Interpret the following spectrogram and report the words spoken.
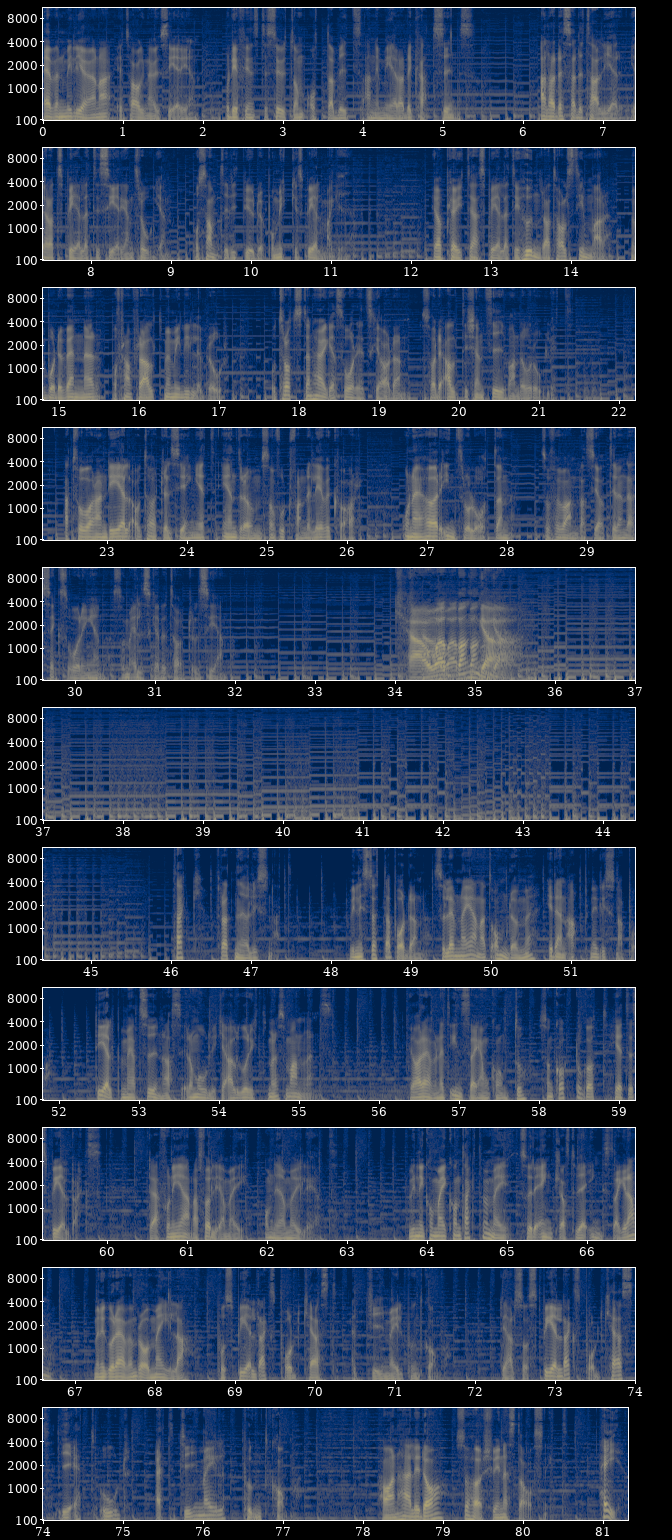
Även miljöerna är tagna ur serien och det finns dessutom 8-bits animerade cutscenes. Alla dessa detaljer gör att spelet är serien trogen och samtidigt bjuder på mycket spelmagi. Jag har plöjt det här spelet i hundratals timmar med både vänner och framförallt med min lillebror. Och trots den höga svårighetsgraden så har det alltid känts givande och roligt. Att få vara en del av Turtles-gänget är en dröm som fortfarande lever kvar. Och när jag hör introlåten så förvandlas jag till den där sexåringen som älskade Turtles igen. Cowabunga! För att ni har lyssnat. Vill ni stötta podden så lämna gärna ett omdöme i den app ni lyssnar på. Det hjälper mig att synas i de olika algoritmer som används. Jag har även ett Instagramkonto som kort och gott heter Speldags. Där får ni gärna följa mig om ni har möjlighet. Vill ni komma i kontakt med mig så är det enklast via Instagram, men det går även bra att mejla på speldagspodcast.gmail.com. Det är alltså speldagspodcast i ett ord gmail.com. Ha en härlig dag så hörs vi i nästa avsnitt. Hej!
